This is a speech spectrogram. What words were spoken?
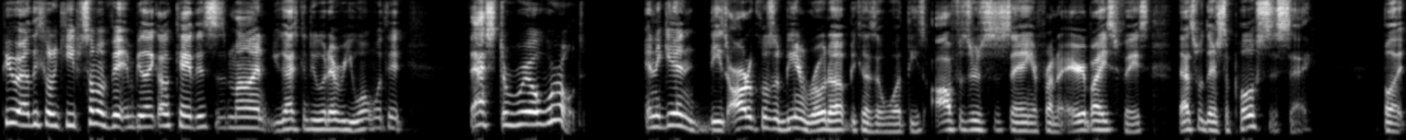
People are at least going to keep some of it and be like, okay, this is mine. You guys can do whatever you want with it. That's the real world. And again, these articles are being wrote up because of what these officers are saying in front of everybody's face. That's what they're supposed to say. But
